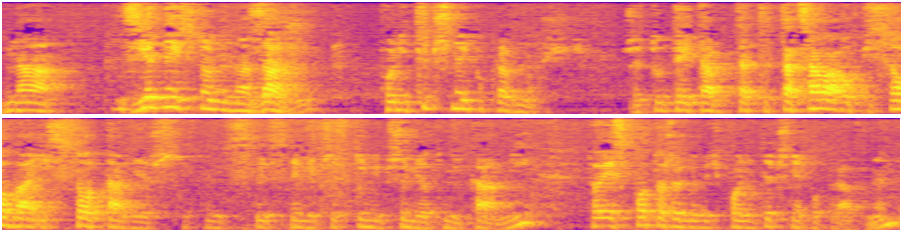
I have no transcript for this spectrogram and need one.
na, z jednej strony na zarzut politycznej poprawności. Że tutaj ta, ta, ta cała opisowa istota, wiesz, z, z tymi wszystkimi przymiotnikami, to jest po to, żeby być politycznie poprawnym,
